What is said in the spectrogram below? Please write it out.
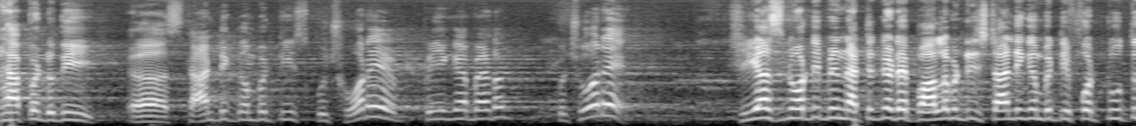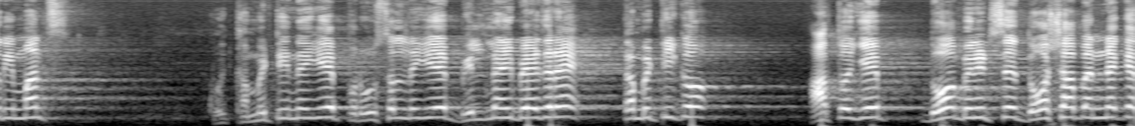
happen to the standing committees कुछ हो रहे प्रियंका मैडम कुछ हो रहे she has not been attended a parliamentary standing committee for two three months कोई कमेटी नहीं है परोसल नहीं है बिल नहीं भेज रहे कमेटी को आप तो ये दो मिनट से दोषा बनने के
